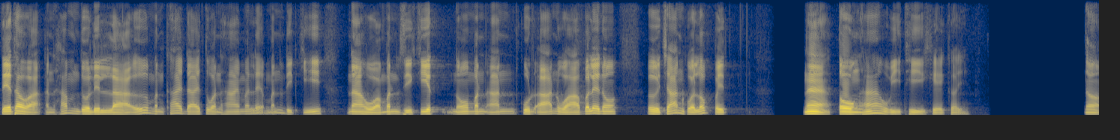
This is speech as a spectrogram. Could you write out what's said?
แต่ถ้าว่าอันฮัมดุลิลลาเออมันขายได้ตัวหายมาแล้วมันดิดขีหน้าหัวมันสีเกียดเนาะมันอ่านกุรอานว่าไปเลยเนาะเออชานกว่าลบไป น่ะตรงห้าวิธีเคเคยเนาะ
